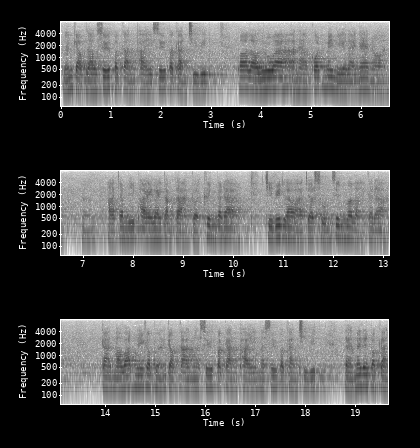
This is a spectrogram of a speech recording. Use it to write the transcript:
เหมือนกับเราซื้อประกันภัยซื้อประกันชีวิต เพราะเรารู้ว่าอนาคตไม่มีอะไรแน่นอน อาจจะมีภัยอะไรต่างๆเกิดขึ้นก็ได้ ชีวิตเราอาจจะสูญสิ้นเมื่อไหร่ก็ได้ การมาวัดนี้ก็เหมือนกับการมาซื้อประกันภัยมาซื้อประกันชีวิต แต่ไม่ได้ประกัน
